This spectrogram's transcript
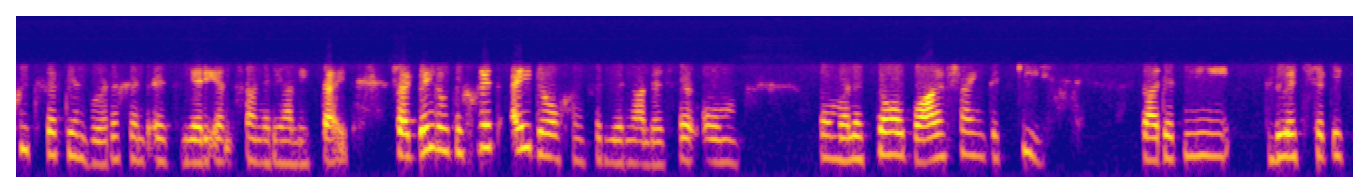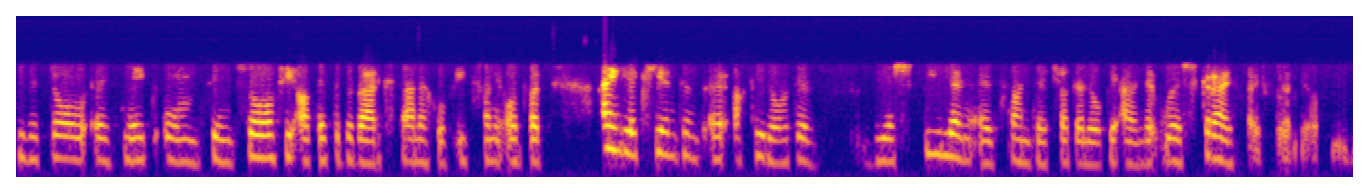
goed verteenwoordigend is weer eens van realiteit. So ek dink dit is 'n groot uitdaging vir joernaliste om om hulle taal baie fyn te kies dat dit nie bloot subjektiewe taal is net om sensasie af te bewerkstellig of iets van die aard wat eintlik geen 'n akkurate weerspieëling is van dit wat hulle op die einde oorskryf byvoorbeeld nie.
